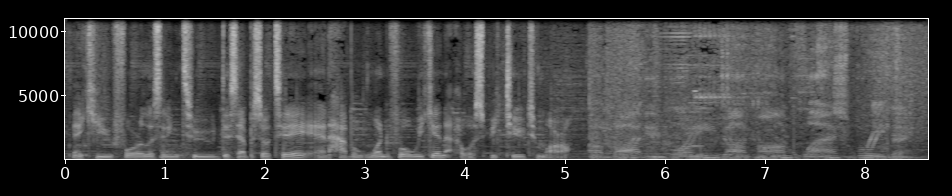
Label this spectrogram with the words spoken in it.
Thank you for listening to this episode today and have a wonderful weekend. I will speak to you tomorrow. AboutEmployee.com flash briefing.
